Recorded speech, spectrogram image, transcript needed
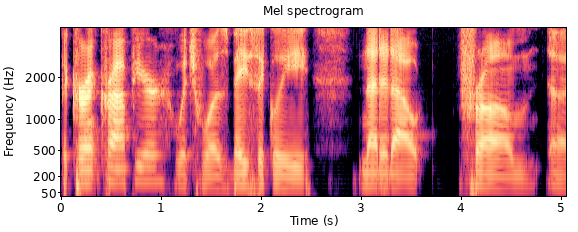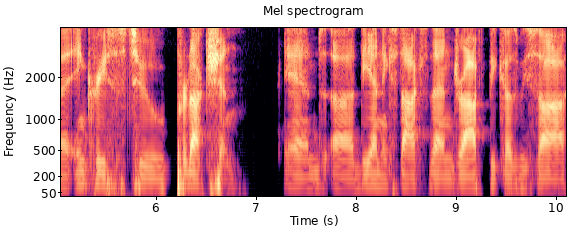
the current crop year, which was basically netted out from uh, increases to production. And uh, the ending stocks then dropped because we saw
